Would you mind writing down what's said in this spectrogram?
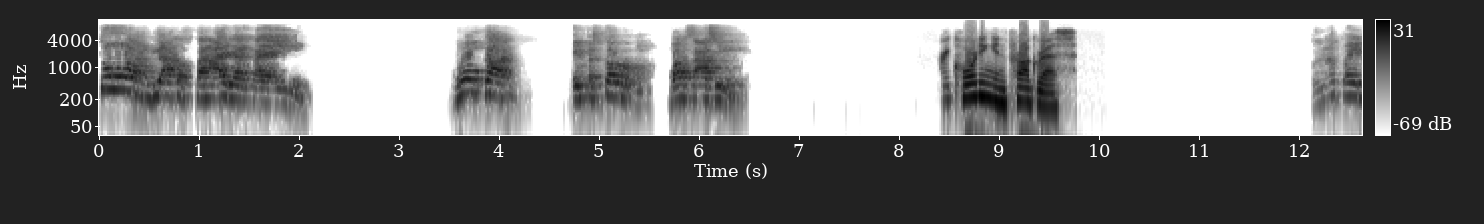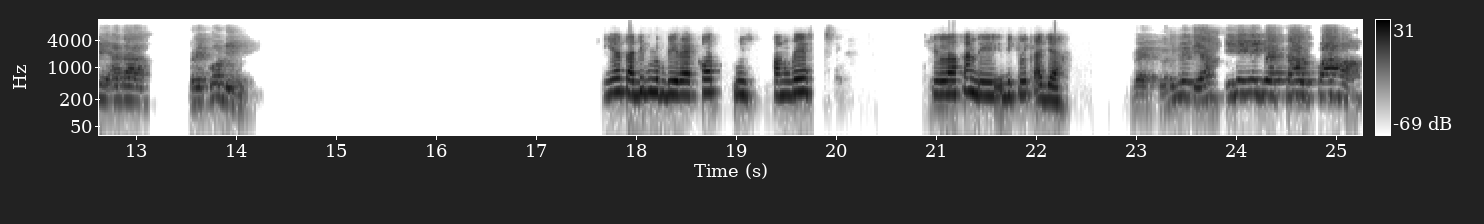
tuan di atas tanah air yang kaya ini. Bukan investor bangsa asing. Recording in progress. Kenapa ini ada recording? Iya, tadi belum direkod, Miss Pang Bes. Silakan di diklik aja. Baik, lanjut ya. Ini ini biar tahu paham.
